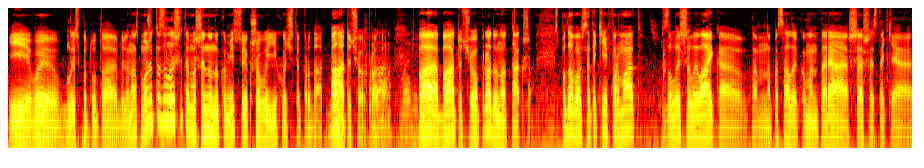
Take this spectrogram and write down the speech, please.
і ви близько тут а, біля нас, можете залишити машину на комісію, якщо ви її хочете продати. Багато чого продано. Да, Ба- Багато чого продано, так що. Сподобався такий формат. Залишили лайка, там написали коментаря, ще щось таке.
